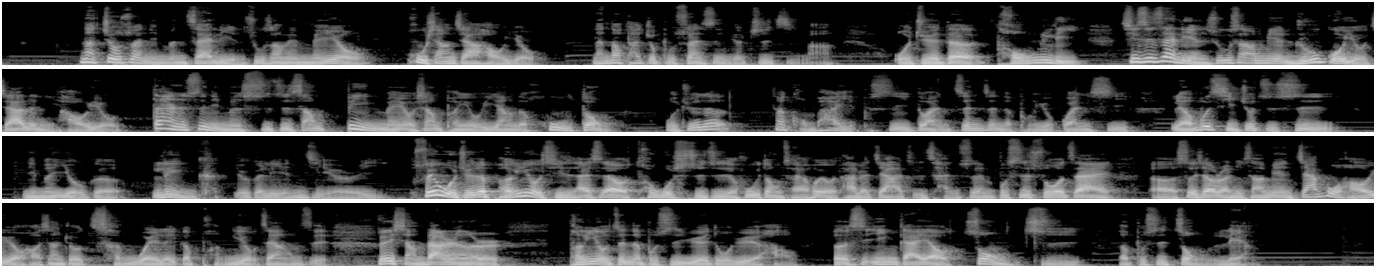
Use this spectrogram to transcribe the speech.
那就算你们在脸书上面没有。互相加好友，难道他就不算是你的知己吗？我觉得同理，其实，在脸书上面如果有加了你好友，但是你们实质上并没有像朋友一样的互动，我觉得那恐怕也不是一段真正的朋友关系。了不起就只是你们有个 link，有个连接而已。所以我觉得朋友其实还是要透过实质的互动才会有它的价值产生，不是说在呃社交软体上面加过好友，好像就成为了一个朋友这样子。所以想当然尔。朋友真的不是越多越好，而是应该要重质，而不是重量。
